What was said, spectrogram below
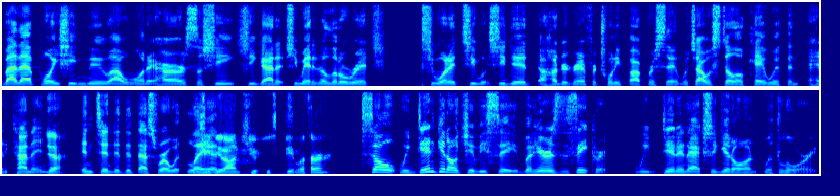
by that point she knew I wanted her, so she she got it. She made it a little rich. She wanted she she did a hundred grand for twenty five percent, which I was still okay with, and had kind of yeah. intended that that's where it would land. Did you get on QVC with her? So we did get on QVC, but here's the secret: we didn't actually get on with Lori.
